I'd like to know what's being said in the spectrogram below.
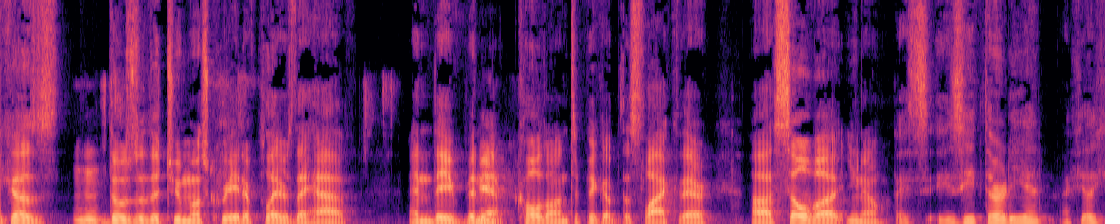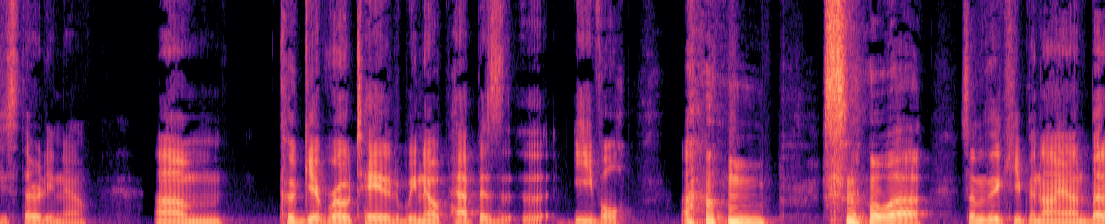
because Mhm. those are the two most creative players they have, and they've been Yeah. called on to pick up the slack there. Uh, Silva, you know, is, is he 30 yet? I feel like he's 30 now. Um, could get rotated. We know Pep is uh, evil. Um, so uh, something to keep an eye on. But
